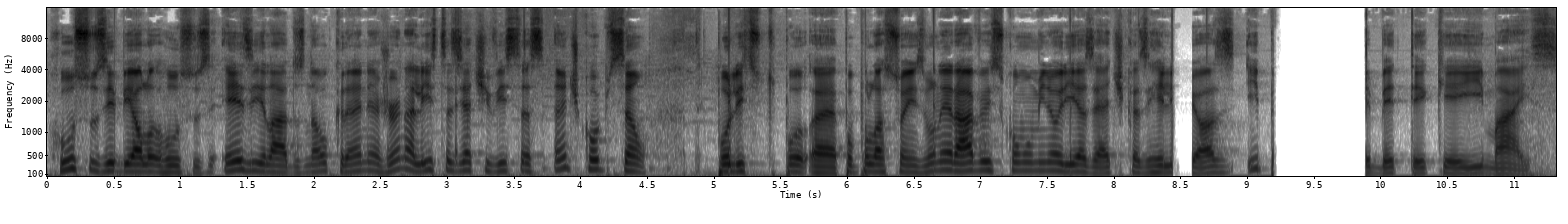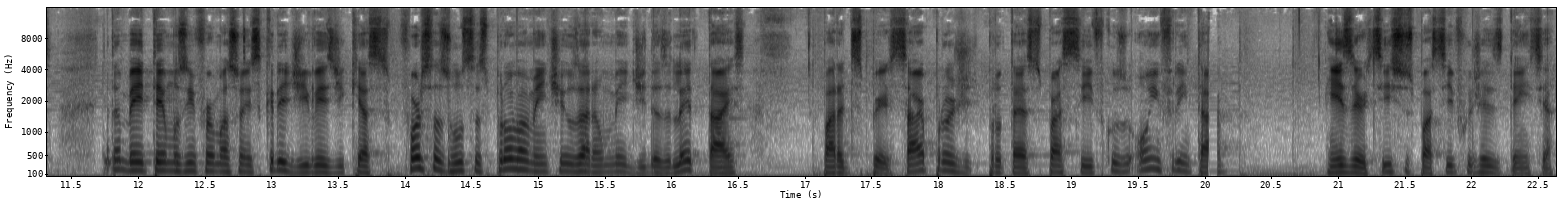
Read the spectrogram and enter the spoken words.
russos e bielorrussos exilados na Ucrânia, jornalistas e ativistas anticorrupção, eh, populações vulneráveis como minorias étnicas e religiosas e LGBTQI+. Também temos informações credíveis de que as forças russas provavelmente usarão medidas letais para dispersar protestos pacíficos ou enfrentar exercícios pacíficos de resistência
